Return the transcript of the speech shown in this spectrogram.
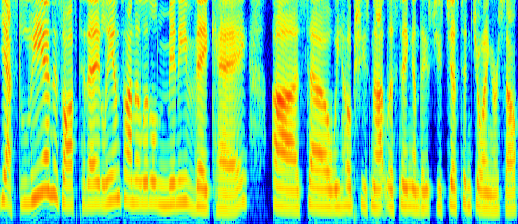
Yes, Lian is off today. Lian's on a little mini vacay. Uh, so we hope she's not listening and she's just enjoying herself.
